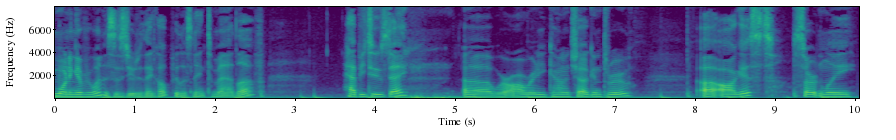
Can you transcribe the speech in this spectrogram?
Good morning, everyone. This is Judith Acope. You're listening to Mad Love. Happy Tuesday. Uh, we're already kind of chugging through uh, August. Certainly,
